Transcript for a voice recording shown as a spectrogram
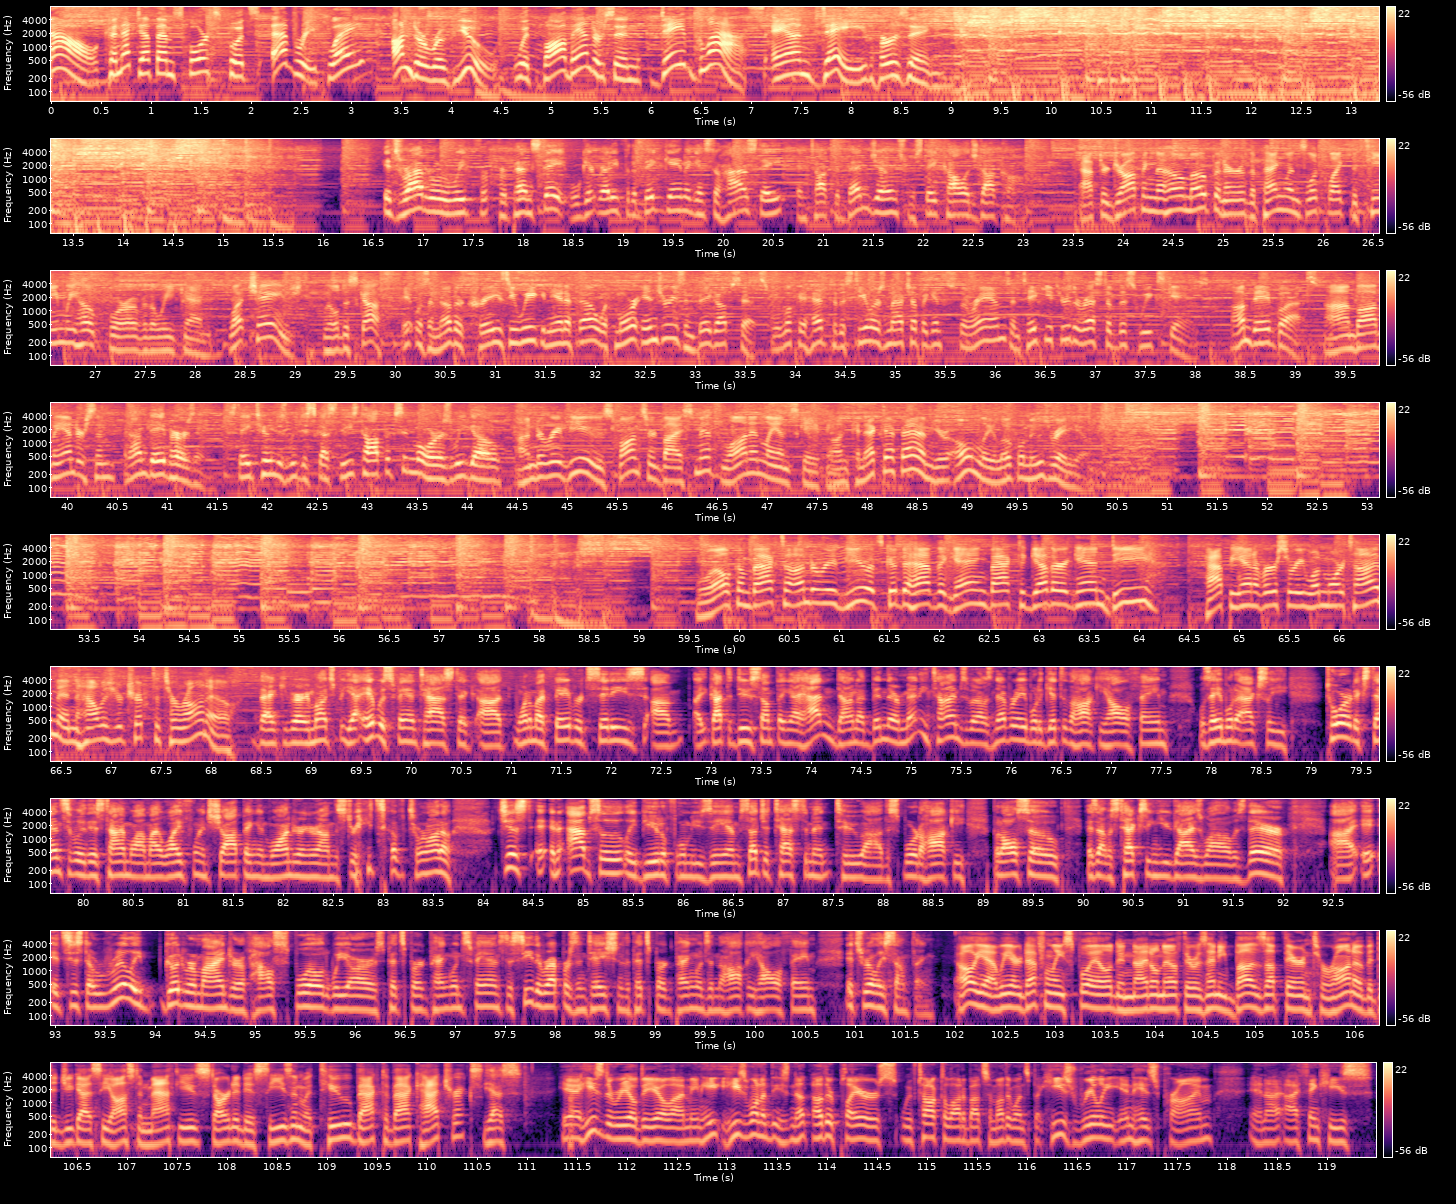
Now, Connect FM Sports puts every play under review with Bob Anderson, Dave Glass, and Dave Herzing. It's rivalry week for, for Penn State. We'll get ready for the big game against Ohio State and talk to Ben Jones from statecollege.com. After dropping the home opener, the Penguins looked like the team we hoped for over the weekend. What changed? We'll discuss. It was another crazy week in the NFL with more injuries and big upsets. We'll look ahead to the Steelers matchup against the Rams and take you through the rest of this week's games. I'm Dave Glass. I'm Bob Anderson. And I'm Dave Herzing. Stay tuned as we discuss these topics and more as we go. Under Review, sponsored by Smith Lawn and Landscaping. On Connect FM, your only local news radio. Welcome back to Under Review. It's good to have the gang back together again. D, happy anniversary one more time. And how was your trip to Toronto? Thank you very much. But yeah, it was fantastic. Uh, one of my favorite cities. Um, I got to do something I hadn't done. I've been there many times, but I was never able to get to the Hockey Hall of Fame. Was able to actually tour it extensively this time while my wife went shopping and wandering around the streets of Toronto just an absolutely beautiful museum, such a testament to uh, the sport of hockey. But also, as I was texting you guys while I was there, uh, it, it's just a really good reminder of how spoiled we are as Pittsburgh Penguins fans to see the representation of the Pittsburgh Penguins in the Hockey Hall of Fame. It's really something. Oh yeah, we are definitely spoiled, and I don't know if there was any buzz up there in Toronto, but did you guys see Auston Matthews started his season with two back-to-back hat tricks? Yes. Yeah, he's the real deal. I mean, he he's one of these other players. We've talked a lot about some other ones, but he's really in his prime, and I, I think he's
